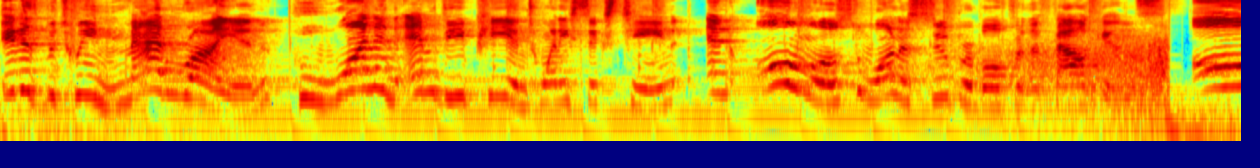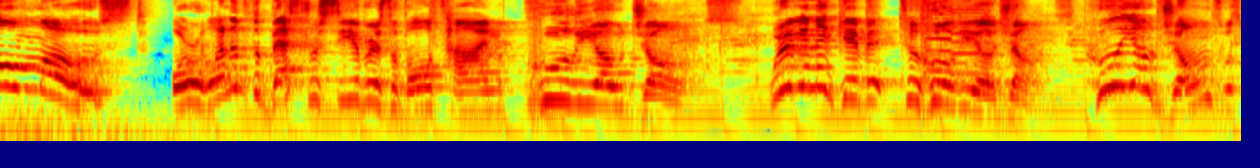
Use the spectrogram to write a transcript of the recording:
It is between Matt Ryan, who won an MVP in 2016 and almost won a Super Bowl for the Falcons. Almost! Or one of the best receivers of all time, Julio Jones. We're gonna give it to Julio Jones. Julio Jones was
